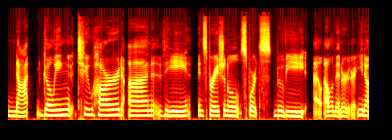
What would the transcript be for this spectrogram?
not going too hard on the inspirational sports movie uh, element or you know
